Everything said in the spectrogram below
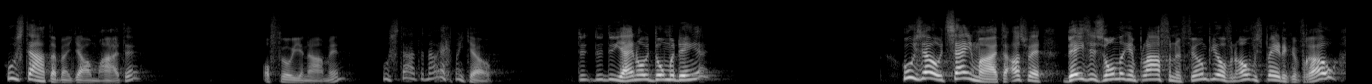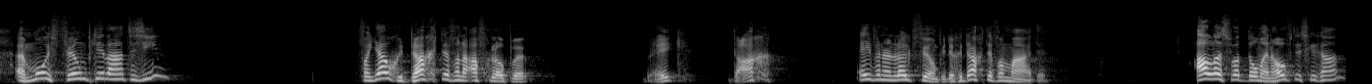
hoe staat dat met jou, Maarten? Of vul je naam in. Hoe staat het nou echt met jou? Doe, doe, jij nooit domme dingen? Hoe zou het zijn, Maarten, als we deze zondag in plaats van een filmpje over een overspelige vrouw, een mooi filmpje laten zien? Van jouw gedachten van de afgelopen week, dag. Even een leuk filmpje, de gedachten van Maarten. Alles wat door mijn hoofd is gegaan.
